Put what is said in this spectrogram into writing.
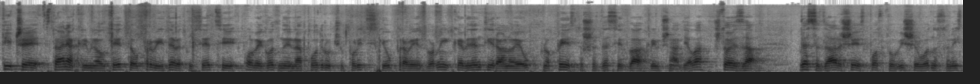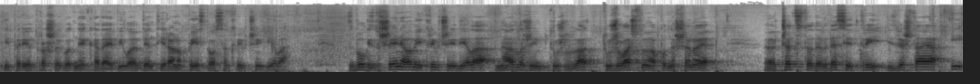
tiče stanja kriminaliteta u prvih devet mjeseci ove godine na području policijske uprave Zvornik evidentirano je ukupno 562 krivična djela, što je za 10,6% više u odnosu na isti period prošle godine kada je bilo evidentirano 508 krivičnih djela. Zbog izvršenja ovih krivičnih dijela nadležnim tužilaštvima podnešeno je e, 493 izvještaja i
